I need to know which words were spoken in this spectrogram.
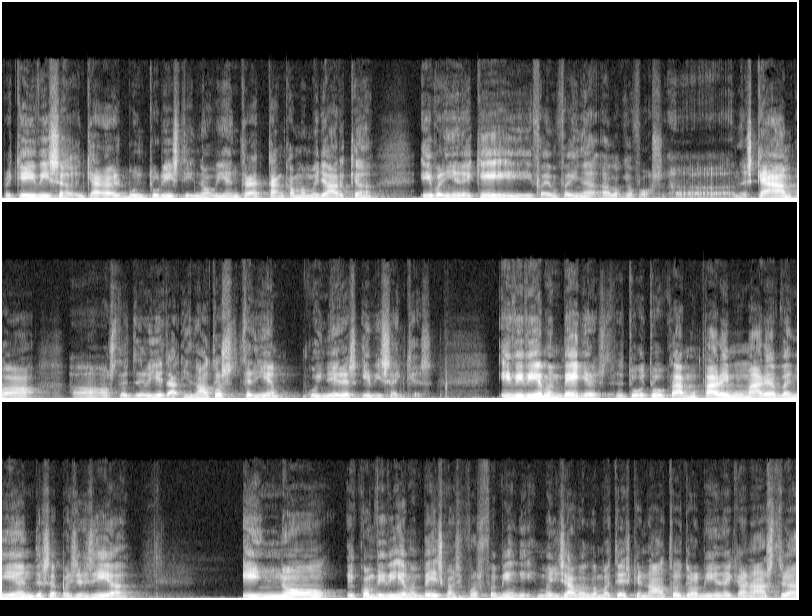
Perquè Eivissa encara és bon turístic, no havia entrat tant com a Mallorca, i venien aquí i feien feina a lo que fos, eh, en el camp, a, a hostatgeria i tal. I nosaltres teníem cuineres i vicenques. i vivíem amb elles, de tu a tu. Clar, mon pare i ma mare venien de la pagesia i no i convivíem amb ells com si fos família. Menjaven el mateix que nosaltres, dormien a casa nostra,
